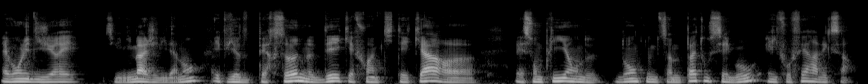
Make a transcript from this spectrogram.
elles vont les digérer. C'est une image évidemment. Et puis il y a d'autres personnes, dès qu'elles font un petit écart, euh, elles sont pliées en deux. Donc nous ne sommes pas tous égaux et il faut faire avec ça.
